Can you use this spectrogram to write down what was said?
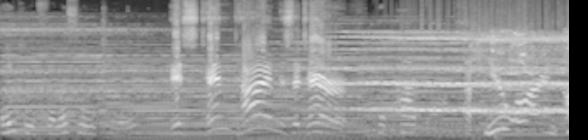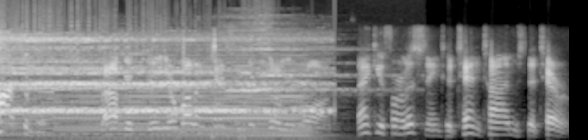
Thank you for listening to It's Ten Times the Terror. The podcast. You are impossible. Well, you're well intentioned, but totally wrong. Thank you for listening to Ten Times the Terror.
